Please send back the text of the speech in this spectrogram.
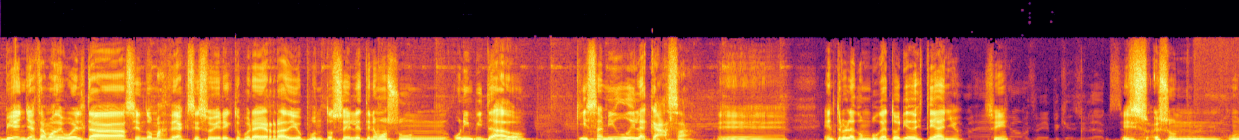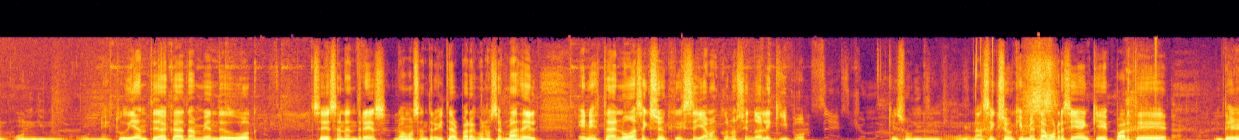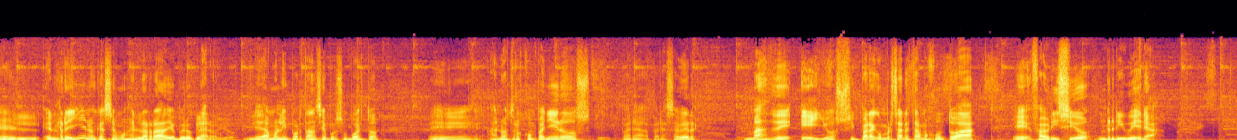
Bien, ya estamos de vuelta haciendo más de acceso directo por airradio.cl. Tenemos un, invitado que es amigo de la casa. Eh, entró en la convocatoria de este año, ¿sí? Es, un, estudiante de acá también de Duoc, C de San Andrés. Lo vamos a entrevistar para conocer más de él en esta nueva sección que se llama Conociendo al Equipo. Que es un- una sección que inventamos recién, que es parte del el relleno que hacemos en la radio, pero claro, le damos la importancia, por supuesto, eh, a nuestros compañeros para, para saber más de ellos. Y para conversar estamos junto a eh, Fabricio Rivera,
